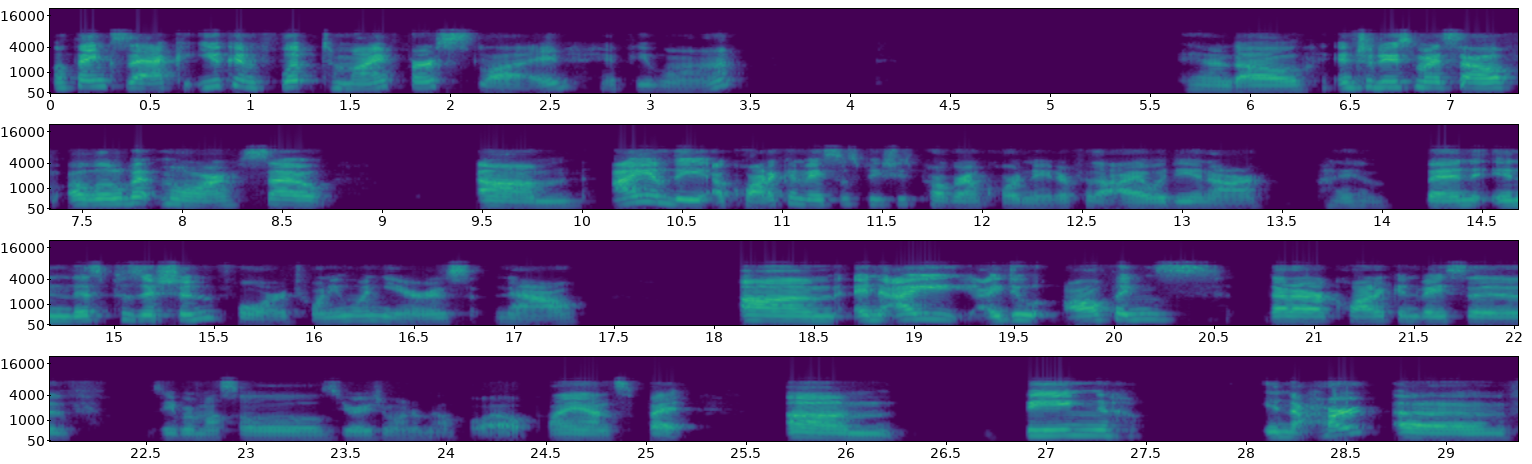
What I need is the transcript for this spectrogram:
well, thanks, Zach. You can flip to my first slide if you want. And I'll introduce myself a little bit more. So um, I am the Aquatic Invasive Species Program Coordinator for the Iowa DNR. I have been in this position for 21 years now. Um, and I, I do all things that are aquatic invasive, zebra mussels, Eurasian water milfoil, plants, but um, being in the heart of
